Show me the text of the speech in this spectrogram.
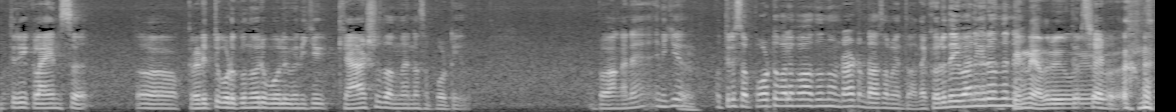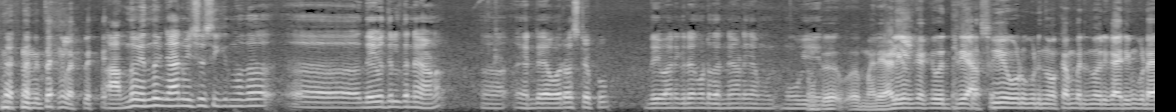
ഒത്തിരി ക്ലയൻസ് ക്രെഡിറ്റ് കൊടുക്കുന്നവർ പോലും എനിക്ക് ക്യാഷ് തന്ന് തന്നെ സപ്പോർട്ട് ചെയ്തു. അപ്പോൾ അങ്ങനെ എനിക്ക് ഒത്തിരി സപ്പോർട്ട് പല ഭാഗത്തുനിന്നും ഉണ്ടായിട്ടുണ്ട് ആ സമയത്ത്. അതൊക്കെ ഒരു ദൈവാനുഗ്രഹം തന്നെ. തീർച്ചയായിട്ടും. അന്നും ഇന്നും ഞാൻ വിശ്വസിക്കുന്നത് ദൈവത്തിൽ തന്നെയാണ്. എന്റെ ഓരോ സ്റ്റെപ്പും ദൈവാനുഗ്രഹം കൊണ്ട് തന്നെയാണ് ഞാൻ മൂവ് ചെയ്തത് മലയാളികൾക്കൊക്കെ ഒത്തിരി അസൂയയോടുകൂടി നോക്കാൻ പറ്റുന്ന ഒരു കാര്യം കൂടെ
